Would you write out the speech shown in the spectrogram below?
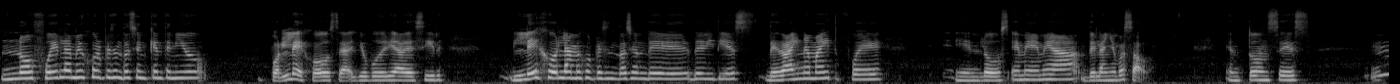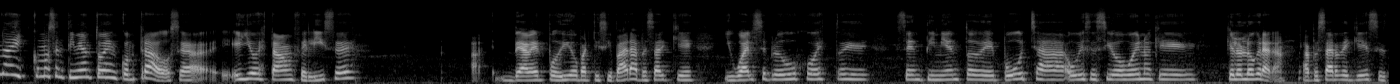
no fue la mejor presentación que han tenido por lejos. O sea, yo podría decir, lejos la mejor presentación de, BTS, de Dynamite, fue en los MMA del año pasado. Entonces, hay como sentimientos encontrados. O sea, ellos estaban felices de haber podido participar, a pesar que igual se produjo este sentimiento de pucha, hubiese sido bueno que, que lo lograra, a pesar de que se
